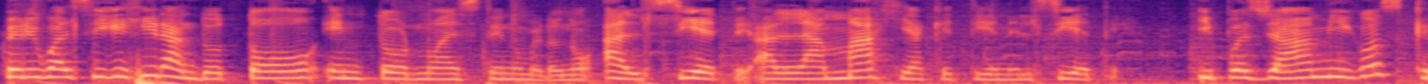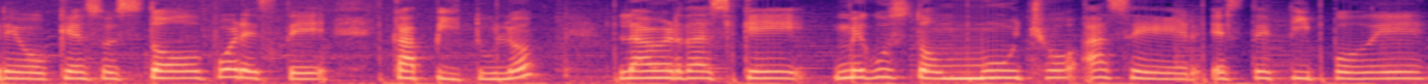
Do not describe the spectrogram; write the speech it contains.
pero igual sigue girando todo en torno a este número, ¿no? Al 7, a la magia que tiene el 7. Y pues ya amigos, creo que eso es todo por este capítulo. La verdad es que me gustó mucho hacer este tipo de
